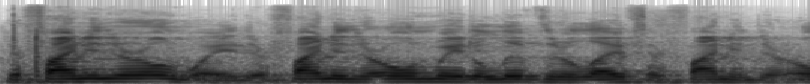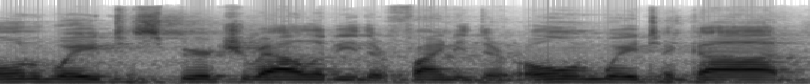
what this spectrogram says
They're finding their own way. They're finding their own way to live their life. They're finding their own way to spirituality. They're finding their own way to God.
